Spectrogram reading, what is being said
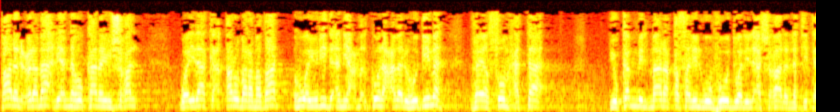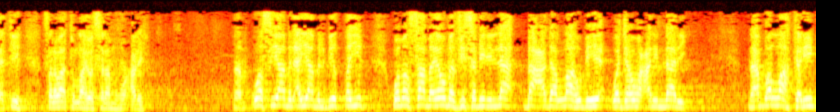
قال العلماء لأنه كان يشغل وإذا قرب رمضان هو يريد أن يكون عمله ديمة فيصوم حتى يكمل ما نقص للوفود وللأشغال التي تأتيه صلوات الله وسلامه عليه. نعم. وصيام الأيام البيض طيب. ومن صام يوما في سبيل الله بعد الله به وجهه عن النار. نعم. والله كريم.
